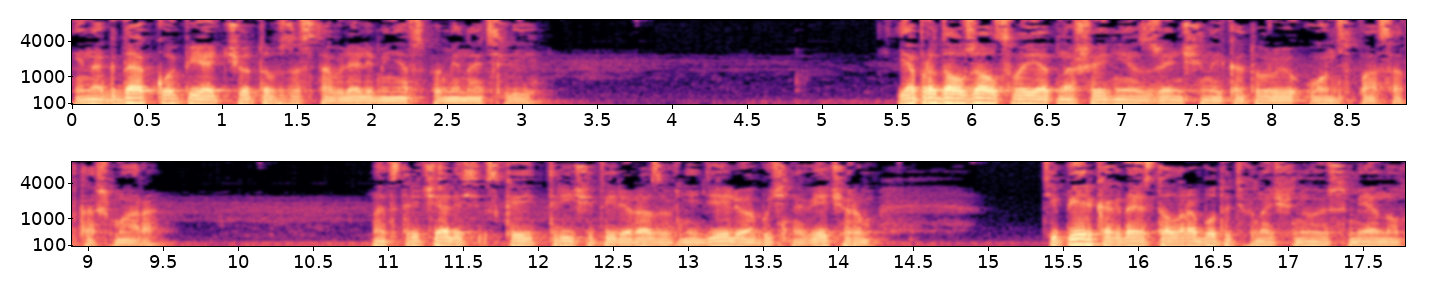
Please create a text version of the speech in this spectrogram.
Иногда копии отчетов заставляли меня вспоминать Ли. Я продолжал свои отношения с женщиной, которую он спас от кошмара. Мы встречались с Кейт три-четыре раза в неделю, обычно вечером. Теперь, когда я стал работать в ночную смену,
